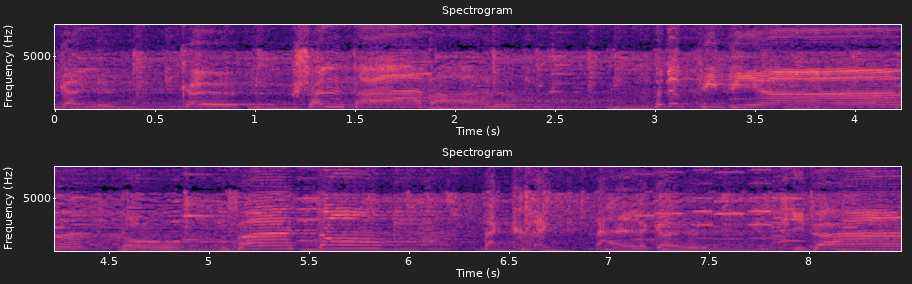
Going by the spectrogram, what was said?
Gueule que je ne travaille depuis bientôt 20 ans. Sacré sale gueule qui va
